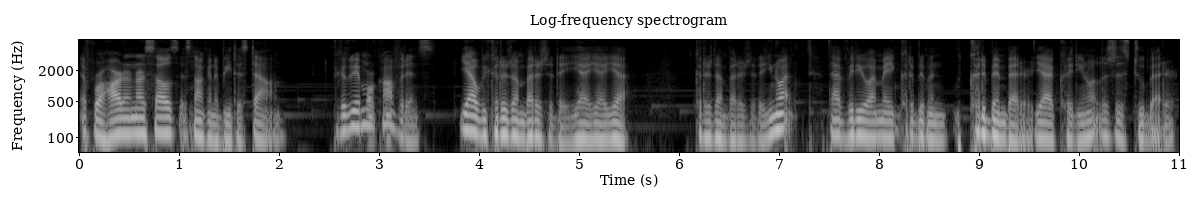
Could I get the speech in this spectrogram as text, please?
if we're hard on ourselves, it's not going to beat us down because we have more confidence. Yeah, we could have done better today. Yeah, yeah, yeah. Could have done better today. You know what? That video I made could have been could have been better. Yeah, it could. You know what? Let's just do better.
